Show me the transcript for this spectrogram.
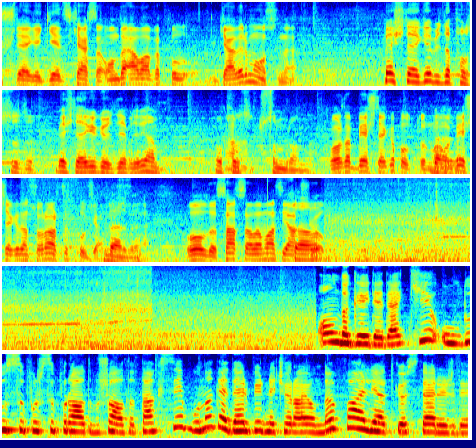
3 dəqiqə gecikərsə, onda əlavə pul gəlirmi onun üstünə? 5 dəqiqə bizdə pulsuzdur. 5 dəqiqə gözləyə bilirik. Yəni o pul Aha. tutulmur ondan. Orada 5 dəqiqə pul tutulmur, amma Bəli. 5 dəqiqədən sonra artıq pul gəlir. Bəli. Oldu. Sağ salamat, yaxşı Sağ ol. yol. Onu da qeyd edək ki, Ulduz 0066 taksi buna qədər bir neçə rayonda fəaliyyət göstərirdi.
